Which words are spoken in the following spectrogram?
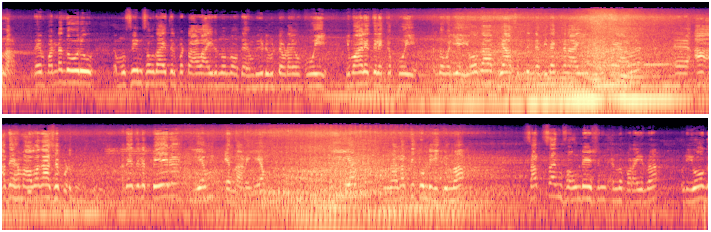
എന്നാണ്. അദ്ദേഹം പണ്ടെന്തോ ഒരു മുസ്ലിം സമുദായത്തിൽപ്പെട്ട ആളായിരുന്നു എന്നോ അദ്ദേഹം വീട് വിട്ട് എവിടെയോ പോയി ഹിമാലയത്തിലേക്ക് പോയി. എന്തോ വലിയ യോഗാഭ്യാസത്തിന്റെ വിദഗ്ധനായി എന്നൊക്കെയാണ് അദ്ദേഹം അവകാശപ്പെടുന്നു. അദ്ദേഹത്തിന്റെ പേര് എം എന്നാണ് എം. ഈ എം നടത്തിക്കൊണ്ടിരിക്കുന്ന സത്സംഗ് ഫൗണ്ടേഷൻ എന്ന് പറയുന്ന ഒരു യോഗ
